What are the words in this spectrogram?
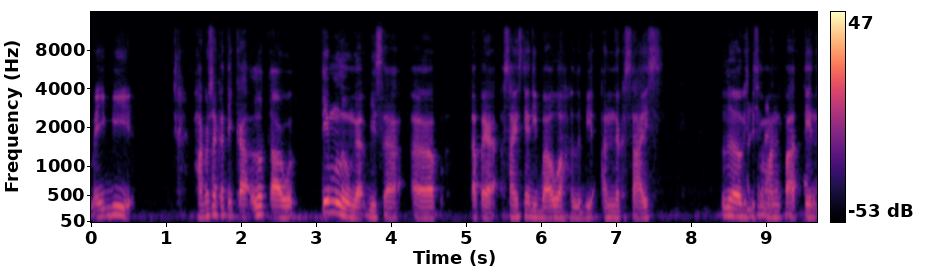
maybe harusnya ketika lu tahu tim lu nggak bisa eh, apa ya size-nya di bawah lebih undersize lu harus bisa manfaatin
